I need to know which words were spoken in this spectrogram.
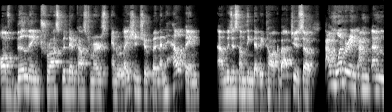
of building trust with their customers and relationship and then helping uh, which is something that we talk about too. So i'm wondering i'm i'm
